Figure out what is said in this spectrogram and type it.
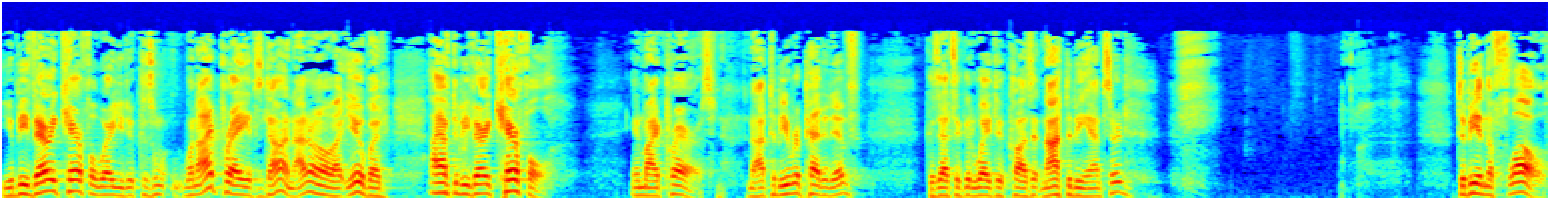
You be very careful where you do, because when I pray, it's done. I don't know about you, but I have to be very careful in my prayers, not to be repetitive, because that's a good way to cause it not to be answered. To be in the flow.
